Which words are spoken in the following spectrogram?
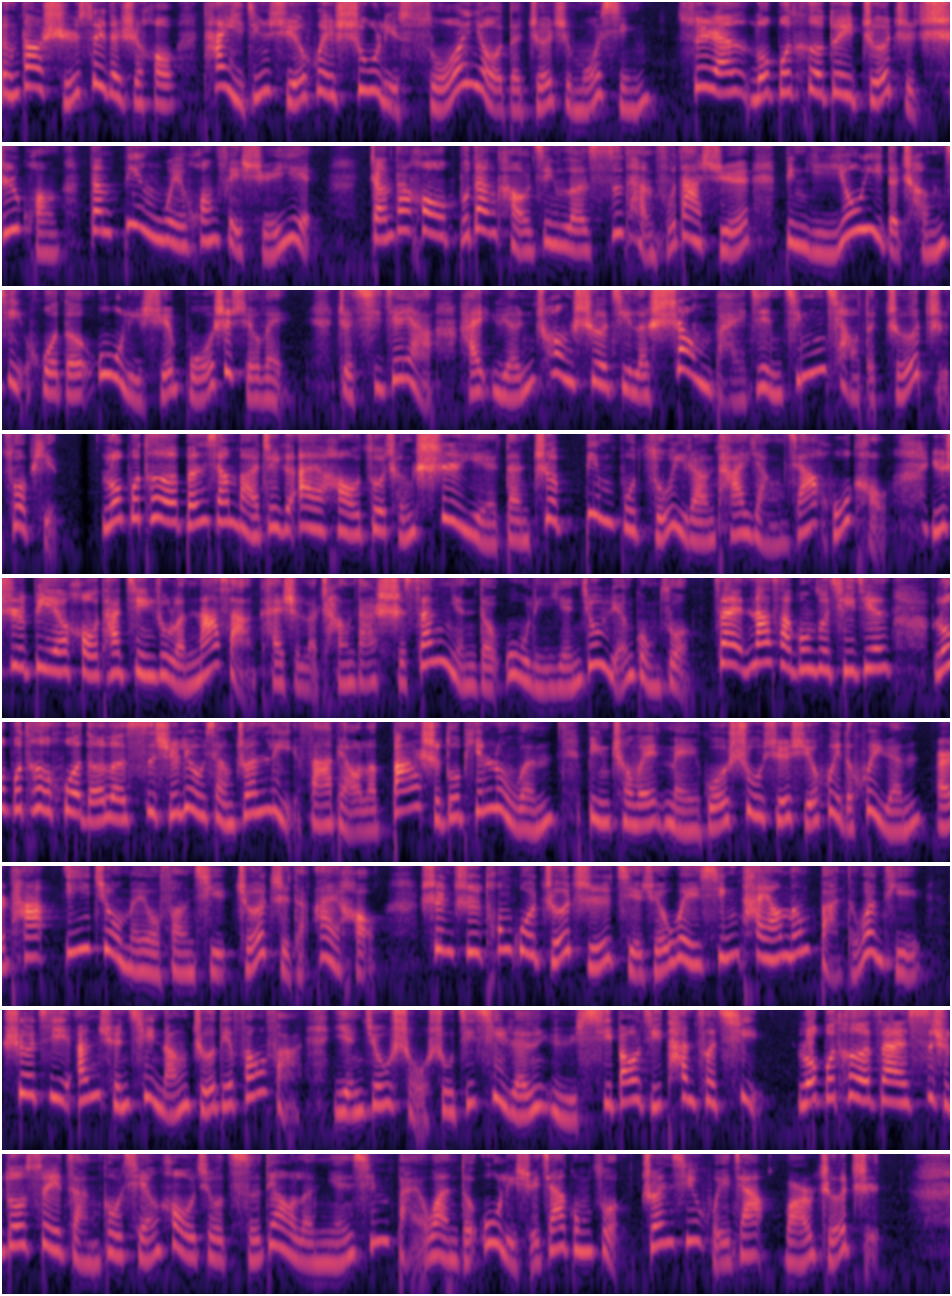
等到十岁的时候，他已经学会梳理所有的折纸模型。虽然罗伯特对折纸痴狂，但并未荒废学业。长大后，不但考进了斯坦福大学，并以优异的成绩获得物理学博士学位。这期间呀，还原创设计了上百件精巧的折纸作品。罗伯特本想把这个爱好做成事业，但这并不足以让他养家糊口。于是毕业后，他进入了 NASA，开始了长达十三年的物理研究员工作。在 NASA 工作期间，罗伯特获得了四十六项专利，发表了八十多篇论文，并成为美国数学学会的会员。而他依旧没有放弃折纸的爱好，甚至通过折纸解决卫星太阳能板的问题。设计安全气囊折叠方法，研究手术机器人与细胞级探测器。罗伯特在四十多岁攒够钱后，就辞掉了年薪百万的物理学家工作，专心回家玩折纸。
